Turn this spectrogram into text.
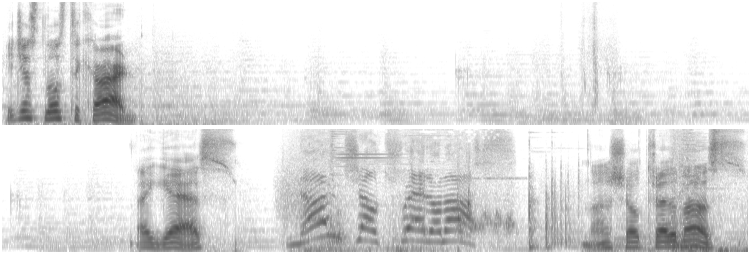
He just lost the card. I guess. None shall tread on us. None shall tread on us.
